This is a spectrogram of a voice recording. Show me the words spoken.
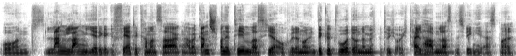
und lang, langjähriger Gefährte kann man sagen, aber ganz spannende Themen, was hier auch wieder neu entwickelt wurde und da möchte ich natürlich euch teilhaben lassen. Deswegen hier erstmal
